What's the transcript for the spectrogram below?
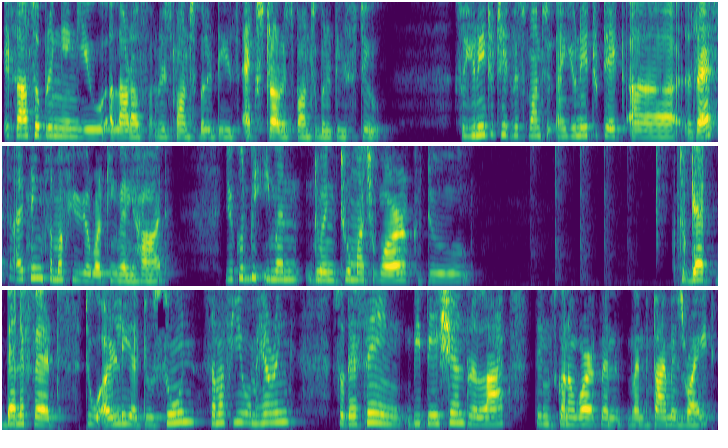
it's also bringing you a lot of responsibilities, extra responsibilities too. So you need to take respons uh, you need to take uh, rest. I think some of you, you're working very hard. You could be even doing too much work to to get benefits too early or too soon. Some of you, I'm hearing. So they're saying be patient, relax, things gonna work when when the time is right.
